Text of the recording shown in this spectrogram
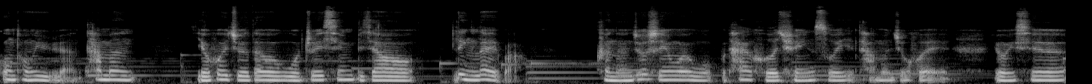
共同语言。他们也会觉得我追星比较另类吧，可能就是因为我不太合群，所以他们就会有一些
